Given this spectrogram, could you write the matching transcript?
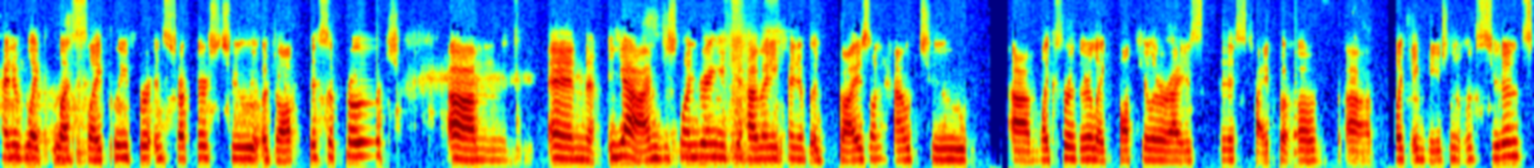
kind of like less likely for instructors to adopt this approach. Um, and yeah, I'm just wondering if you have any kind of advice on how to um, like further like popularize this type of uh, like engagement with students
